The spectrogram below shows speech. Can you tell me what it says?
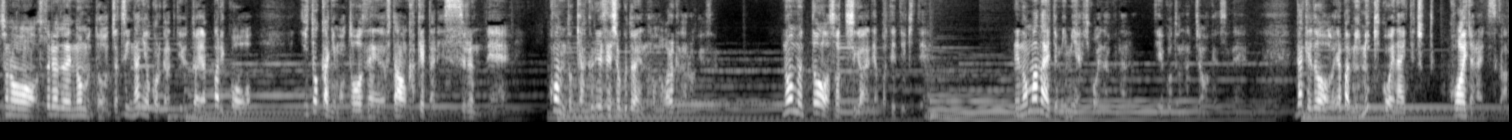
そのストレートで飲むと、じゃあ次何起こるかっていうと、やっぱりこう、胃とかにも当然負担をかけたりするんで、今度逆流性食道炎の方が悪くなるわけですよ。飲むとそっち側でやっぱ出てきて、で、飲まないと耳が聞こえなくなるっていうことになっちゃうわけですよね。だけど、やっぱ耳聞こえないってちょっと怖いじゃないですか。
